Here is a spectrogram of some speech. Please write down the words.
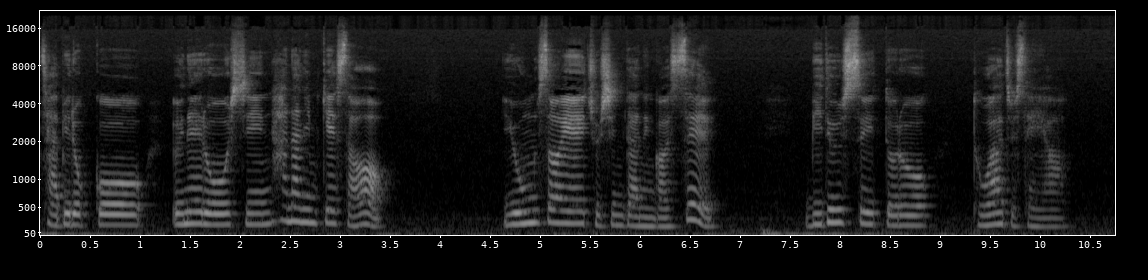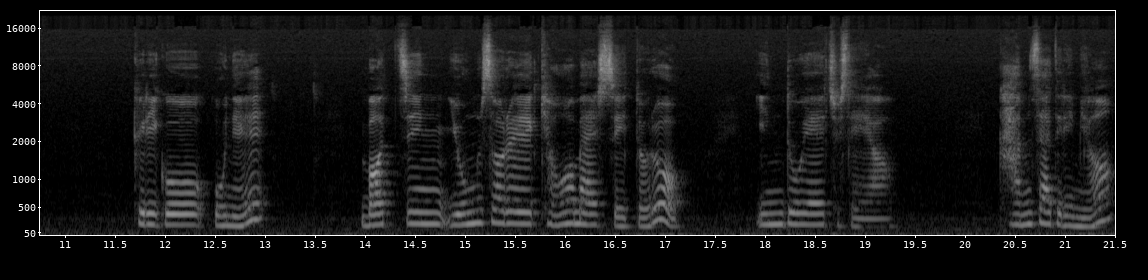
자비롭고 은혜로우신 하나님께서 용서해 주신다는 것을 믿을 수 있도록 도와주세요. 그리고 오늘 멋진 용서를 경험할 수 있도록 인도해 주세요. 감사드리며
